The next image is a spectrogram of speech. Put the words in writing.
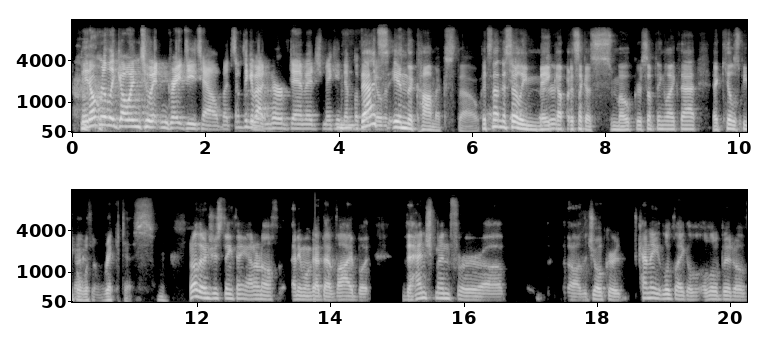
They don't really go into it in great detail, but something about Yeah. nerve damage making them look That's Joker. in the comics, though. It's Oh, not necessarily it? makeup, but it's like a smoke or something like that that kills people Okay. with a rictus. Another interesting thing. I don't know if anyone got that vibe, but the henchman for uh, uh, the Joker kind of looked like a, a little bit of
